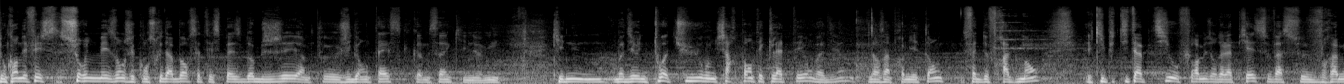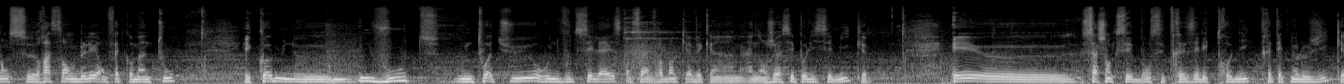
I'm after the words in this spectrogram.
Donc en effet, sur une maison, j'ai construit d'abord cette espèce d'objet un peu gigantesque comme ça, qui, est une, va une toiture, une charpente éclatée, on va dire, dans un premier temps, faite de fragments, et qui petit à petit, au fur et à mesure de la pièce, va se, vraiment se rassembler en fait comme un tout, et comme une, voûte, ou une toiture, ou une voûte céleste, enfin vraiment avec un, enjeu assez polysémique. Et euh, sachant que c'est bon, c'est très électronique, très technologique,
